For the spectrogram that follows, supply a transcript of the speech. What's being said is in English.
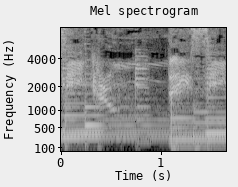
Daisy Crew, Daisy see.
